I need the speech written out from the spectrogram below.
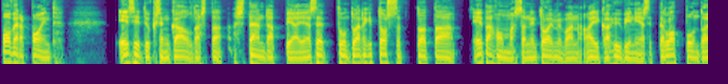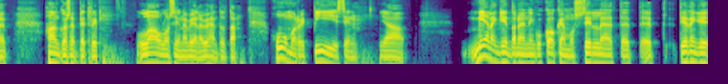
PowerPoint-esityksen kaltaista stand-upia. Ja se tuntuu ainakin tuossa tota, etähommassa niin toimivan aika hyvin ja sitten loppuun toi Hankosen Petri laulo siinä vielä yhden tota, huumoripiisin ja mielenkiintoinen niin kuin kokemus sille, että, että, että tietenkin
